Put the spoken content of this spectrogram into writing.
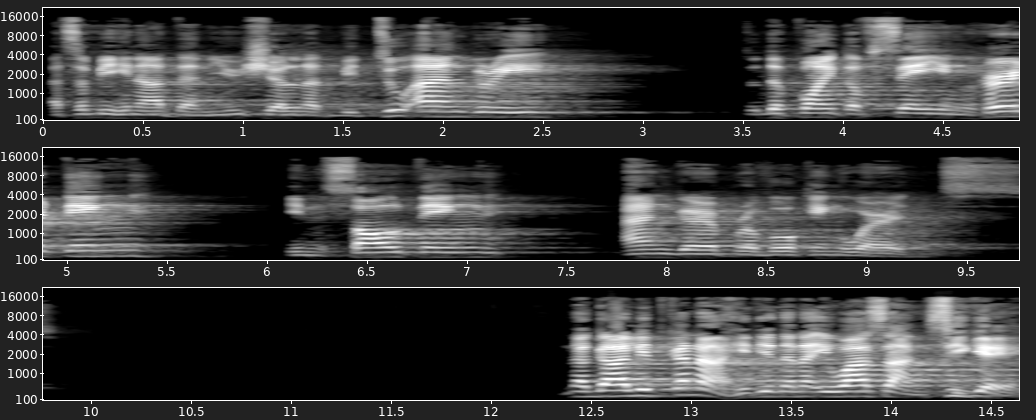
At sabihin natin, you shall not be too angry to the point of saying hurting, insulting, anger-provoking words. Nagalit ka na, hindi na naiwasan. Sige.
